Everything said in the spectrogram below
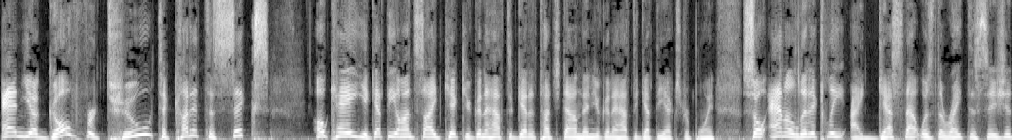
and you go for two to cut it to six. Okay, you get the onside kick. You're going to have to get a touchdown. Then you're going to have to get the extra point. So analytically, I guess that was the right decision.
